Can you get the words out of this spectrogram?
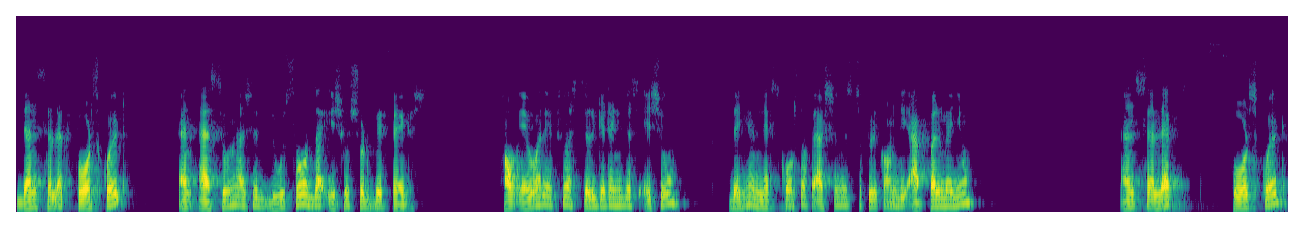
Then select force quit and as soon as you do so the issue should be fixed. However if you are still getting this issue then your next course of action is to click on the apple menu and select force quit.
